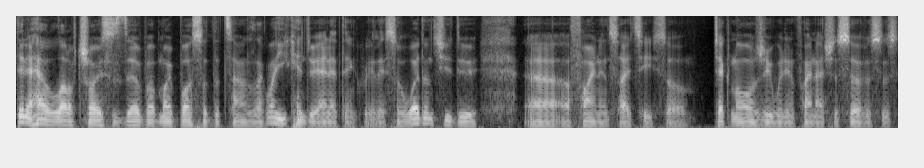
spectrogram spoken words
didn't have a lot of choices there. But my boss at the time was like, "Well, you can do anything really. So why don't you do uh, a finance IT? So technology within financial services."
